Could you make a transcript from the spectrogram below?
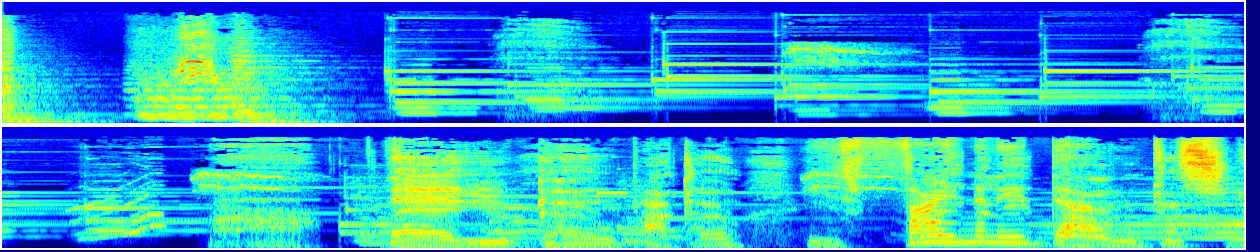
Thank There you go, Pato. He's finally down to sleep.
